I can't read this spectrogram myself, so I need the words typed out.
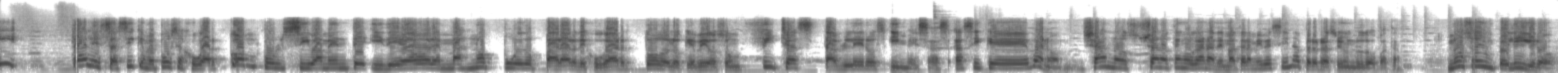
Y tal es así que me puse a jugar compulsivamente y de ahora en más no puedo parar de jugar. Todo lo que veo son fichas, tableros y mesas. Así que bueno, ya no, ya no tengo ganas de matar a mi vecina, pero ahora soy un ludópata. No soy un peligro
